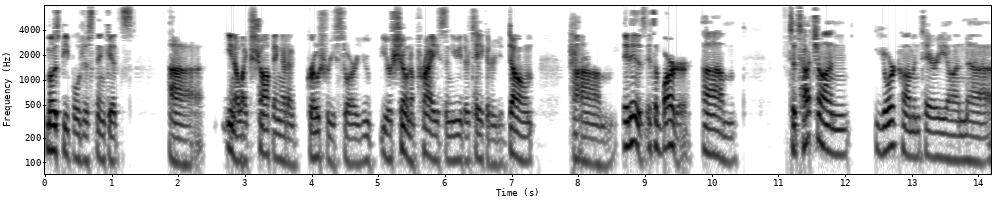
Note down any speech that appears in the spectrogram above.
Most people just think it's, uh, you know, like shopping at a grocery store. You you're shown a price and you either take it or you don't. Um, it is it's a barter. Um, to touch on your commentary on uh,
